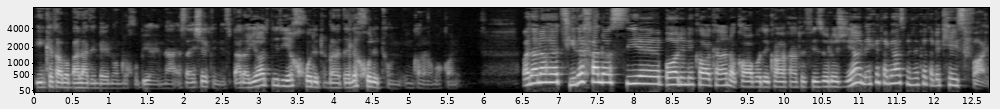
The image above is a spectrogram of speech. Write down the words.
این کتاب بلدین یه نمره خوب بیارین. نه اصلا این شکلی نیست. برای یادگیری خودتون برای دل خودتون این کار رو بکنین. و در نهایت تیر خلاصی بالینی کار کردن و کاربردی کار کردن تو فیزیولوژی هم یک کتابی هست مثل کتاب Case Files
